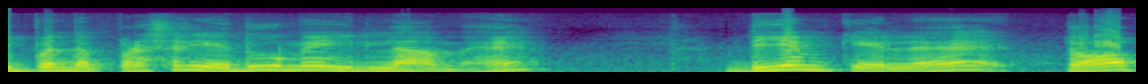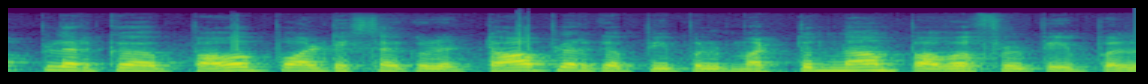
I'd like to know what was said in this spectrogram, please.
இப்போ இந்த ப்ரெஷர் எதுவுமே இல்லாமல் டிஎம்கேல டாப்பில் இருக்க பவர் பாலிடிக்ஸில் இருக்கக்கூடிய டாப்பில் இருக்க பீப்புள் மட்டும்தான் பவர்ஃபுல் பீப்புள்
